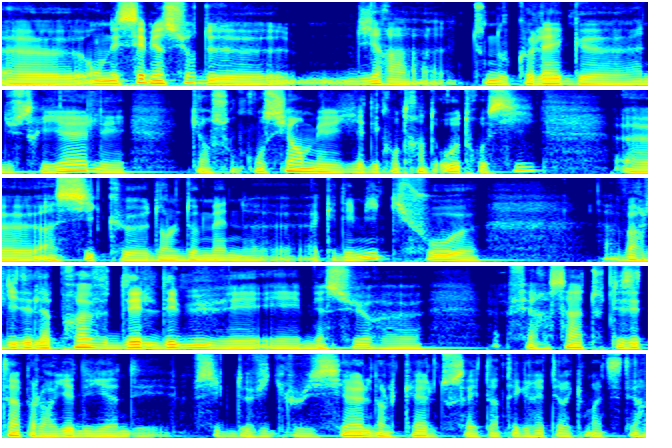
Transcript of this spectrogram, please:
Euh, on essaie bien sûr de dire à tous nos collègues euh, industriels et qui en sont conscients, mais il y a des contraintes autres aussi, ainsi que dans le domaine académique, qu'il faut avoir l'idée de la preuve dès le début et bien sûr faire ça à toutes les étapes. Alors il y, a des, cycles de vie de logiciel dans lesquels tout ça est intégré théoriquement, etc.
